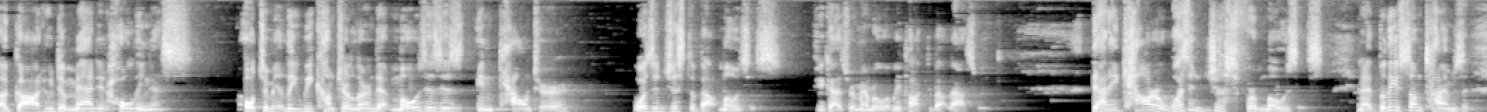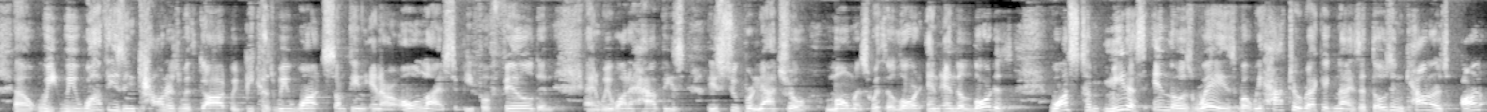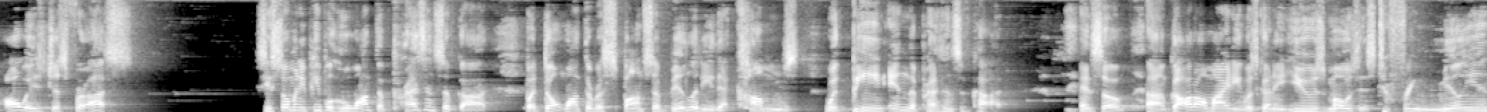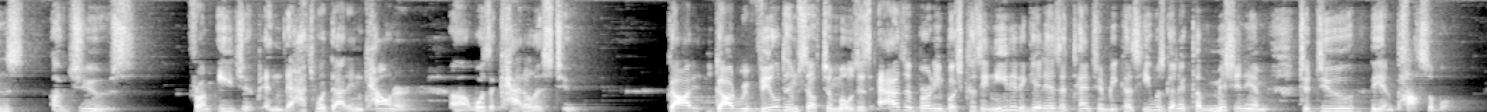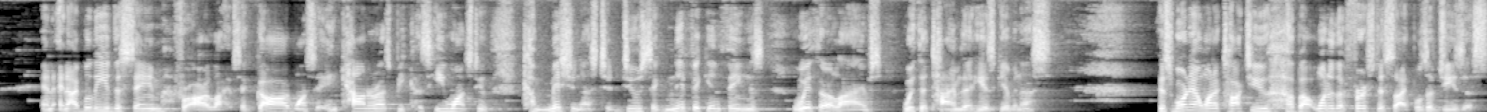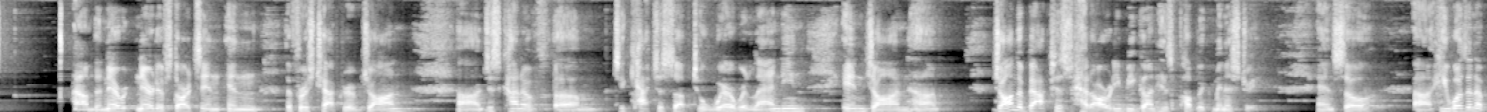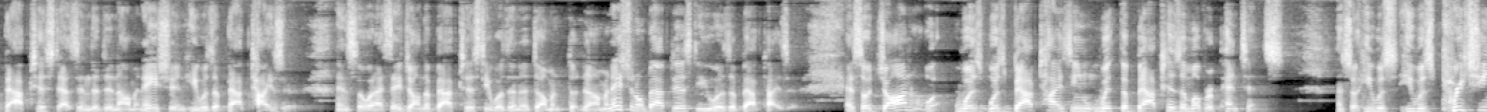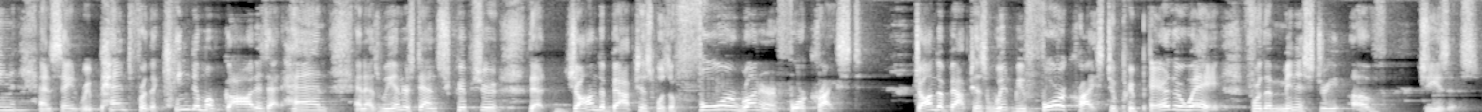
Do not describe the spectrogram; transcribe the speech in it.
a God who demanded holiness. Ultimately, we come to learn that Moses' encounter wasn't just about Moses. If you guys remember what we talked about last week, that encounter wasn't just for Moses. And I believe sometimes uh, we, we want these encounters with God because we want something in our own lives to be fulfilled and, and we want to have these, these supernatural moments with the Lord. And, and the Lord is, wants to meet us in those ways, but we have to recognize that those encounters aren't always just for us. See, so many people who want the presence of God, but don't want the responsibility that comes with being in the presence of God. And so um, God Almighty was going to use Moses to free millions of Jews from Egypt. And that's what that encounter uh, was a catalyst to. God, God revealed himself to Moses as a burning bush because he needed to get his attention because he was going to commission him to do the impossible. And, and I believe the same for our lives that God wants to encounter us because he wants to commission us to do significant things with our lives with the time that he has given us. This morning, I want to talk to you about one of the first disciples of Jesus. Um, the narrative starts in, in the first chapter of John, uh, just kind of um, to catch us up to where we're landing in John. Uh, John the Baptist had already begun his public ministry. And so uh, he wasn't a Baptist as in the denomination, he was a baptizer. And so when I say John the Baptist, he wasn't a denominational Baptist, he was a baptizer. And so John was, was baptizing with the baptism of repentance. And so he was, he was preaching and saying, repent for the kingdom of God is at hand. And as we understand scripture, that John the Baptist was a forerunner for Christ. John the Baptist went before Christ to prepare the way for the ministry of Jesus.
